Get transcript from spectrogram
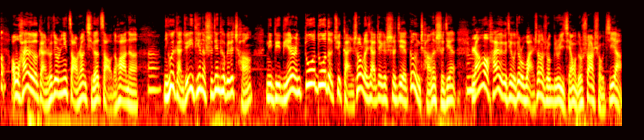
啊我还有一个感受，就是你早上起得早的话呢，嗯，你会感觉一天的时间特别的长，你比别人多多的去感受了一下这个世界更长的时间。嗯。然后还有一个结果就是晚上的时候，比如以前我都是刷手机啊，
